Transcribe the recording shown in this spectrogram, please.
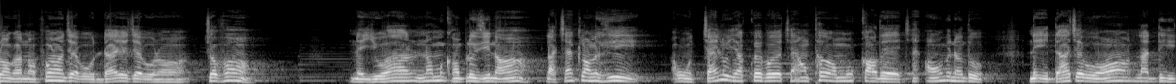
လော့ကနော်ဖုန်းတော့ချက်ဘူးဓာတ်ရချက်ဘူးနော်ချောဖုန်း ne yua no mu conclusion no la chan klong le hi awu chan lu ya kwe bo chan ong tho mu kaw de chan ong be no tu ne da che bo la di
